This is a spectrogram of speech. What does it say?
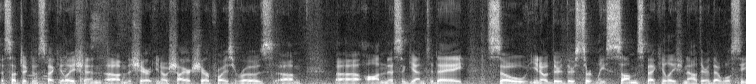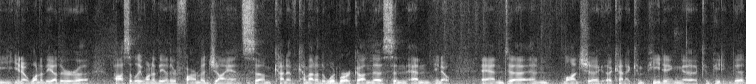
a subject of speculation. Um, the share, you know, Shire share price rose um, uh, on this again today. So, you know, there, there's certainly some speculation out there that we'll see, you know, one of the other, uh, possibly one of the other pharma giants um, kind of come out of the woodwork on this and, and you know, and uh, and launch a, a kind of competing uh, competing bid.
